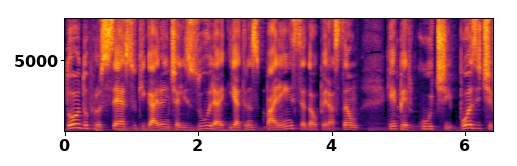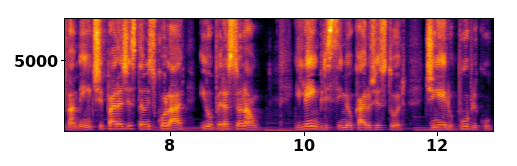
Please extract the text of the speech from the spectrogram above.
Todo o processo que garante a lisura e a transparência da operação repercute positivamente para a gestão escolar e operacional. E lembre-se, meu caro gestor, dinheiro público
